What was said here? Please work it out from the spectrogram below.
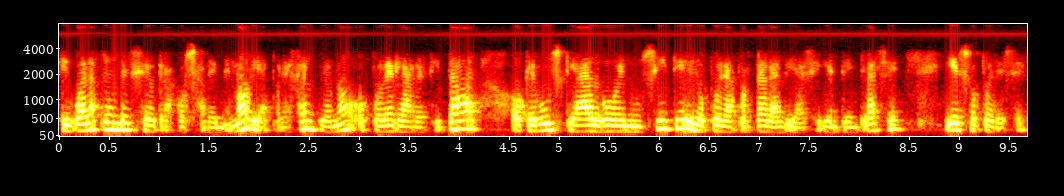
que igual aprenderse otra cosa de memoria, por ejemplo, ¿no? O poderla recitar, o que busque algo en un sitio y lo pueda aportar al día siguiente en clase, y eso puede ser.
